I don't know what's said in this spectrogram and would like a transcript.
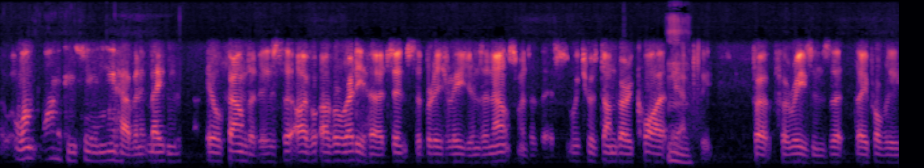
one one concern I have, and it may be ill-founded, is that I've I've already heard since the British Legion's announcement of this, which was done very quietly actually, for for reasons that they probably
